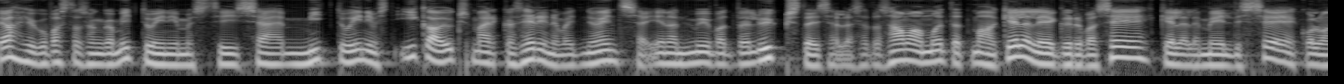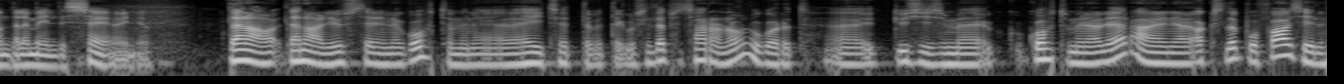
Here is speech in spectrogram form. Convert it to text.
jah, ja kui vastas on ka mitu inimest, siis äh, mitu inimest, igaüks märkas erinevaid nüansse ja nad müüvad veel üksteisele sedasama mõtet maha, kellele jäi kõrva see, kellele meeldis see, kolmandale meeldis see, on ju täna, täna oli just selline kohtumine ehitusettevõttega, kus oli täpselt sarnane olukord, küsisime, kohtumine oli ära, on ju, hakkas lõpufaasil,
